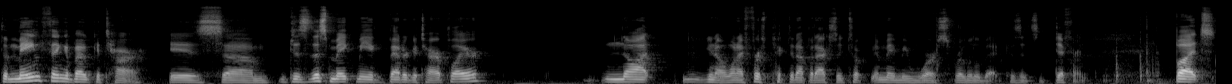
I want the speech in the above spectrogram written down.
the main thing about guitar is um, does this make me a better guitar player? Not, you know, when I first picked it up, it actually took it made me worse for a little bit because it's different. But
